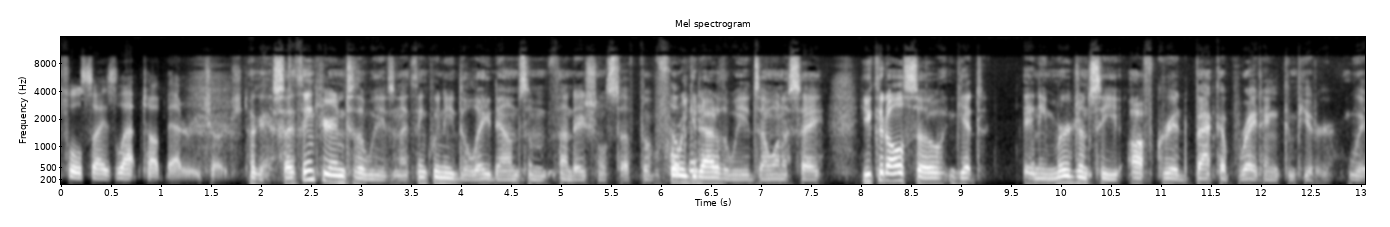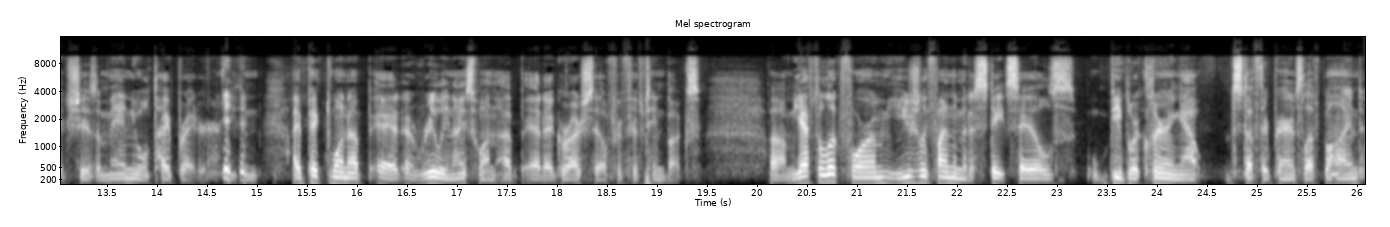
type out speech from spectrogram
full size laptop battery charged. Okay, so I think you're into the weeds, and I think we need to lay down some foundational stuff. But before we get out of the weeds, I want to say you could also get an emergency off-grid backup writing computer, which is a manual typewriter. You can. I picked one up at a really nice one up at a garage sale for fifteen bucks. Um, you have to look for them. You usually find them at estate sales. People are clearing out stuff their parents left behind,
